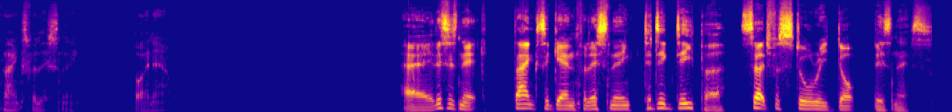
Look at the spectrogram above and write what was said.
Thanks for listening. Bye now. Hey, this is Nick. Thanks again for listening. To dig deeper, search for story.business.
